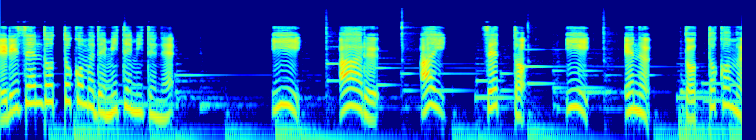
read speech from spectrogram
エリゼン .com で見てみてね。E r i z e n.com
